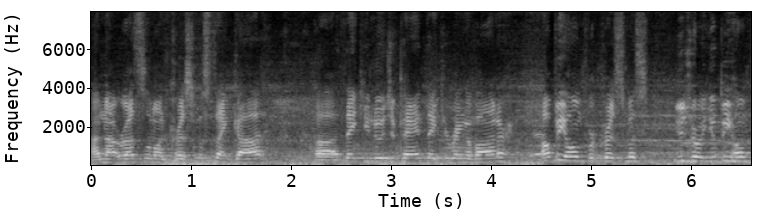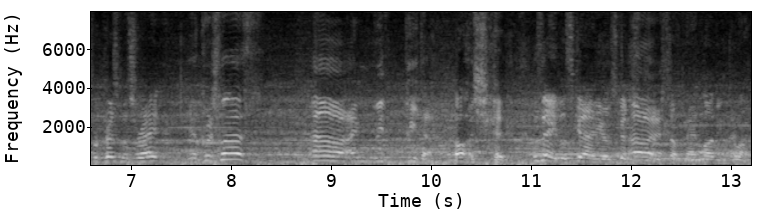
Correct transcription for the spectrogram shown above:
I'm not wrestling on Christmas, thank God. Uh, thank you, New Japan. Thank you, Ring of Honor. I'll be home for Christmas. Yujiro, you'll be home for Christmas, right? Yeah, Christmas. Uh, I'm with Pieter. Oh shit. Let's, hey, let's get out of here. Let's go do some Alright. fun stuff, man. Love you. Come on.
